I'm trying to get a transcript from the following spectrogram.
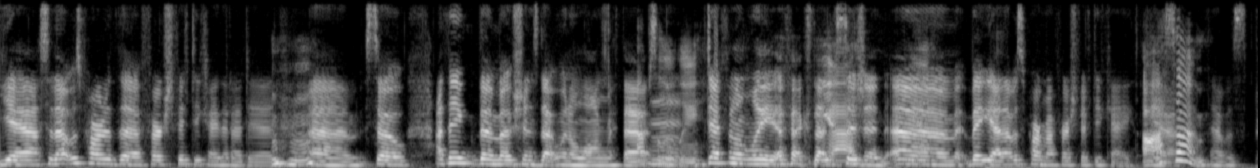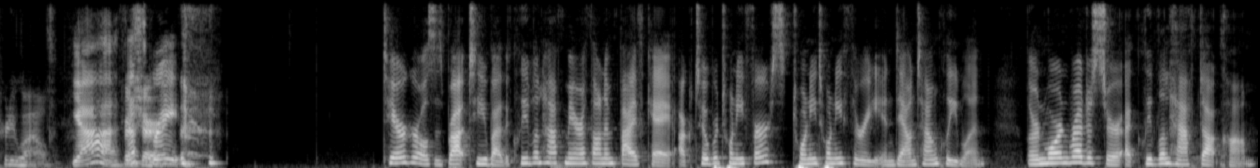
Yeah, so that was part of the first 50k that I did. Mm-hmm. Um, so I think the emotions that went along with that Absolutely. definitely affects that Yeah. decision. Um, Yeah. But yeah, that was part of my first 50k. Yeah, Awesome. that was pretty wild. Yeah, For that's sure. great. Terra Girls is brought to you by the Cleveland Half Marathon and 5K, October 21st, 2023, in downtown Cleveland. Learn more and register at clevelandhalf.com.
